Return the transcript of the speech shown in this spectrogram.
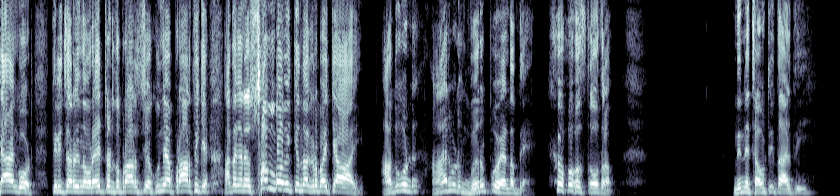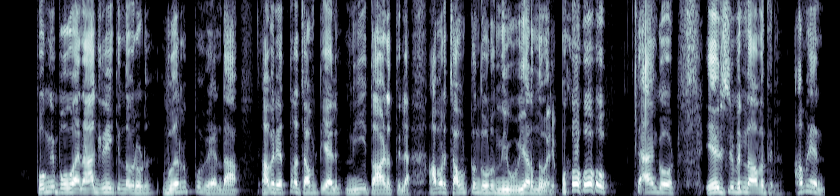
താങ്ക് ഗോഡ് തിരിച്ചറിയുന്നവർ ഏറ്റെടുത്ത് പ്രാർത്ഥിക്കുക കുഞ്ഞെ പ്രാർത്ഥിക്കുക അതങ്ങനെ സംഭവിക്കുന്ന കൃപയ്ക്കായി. അതുകൊണ്ട് ആരോടും വെറുപ്പ് വേണ്ടതേ ഓ സ്തോത്രം. നിന്നെ ചവിട്ടി താഴ്ത്തി പൊങ്ങിപ്പോകാൻ ആഗ്രഹിക്കുന്നവരോട് വെറുപ്പ് വേണ്ട. അവരെത്ര ചവിട്ടിയാലും നീ താഴത്തില്ല. അവർ ചവിട്ടും തോറും നീ ഉയർന്നു വരും. ഓ താങ്ക് ഗോഡ് യേശുവിൻ നാമത്തിൽ. അമേൻ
